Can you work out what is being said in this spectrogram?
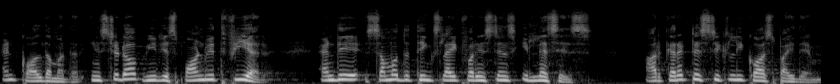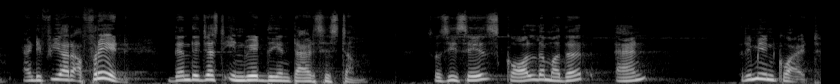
and call the mother. Instead of we respond with fear. And they, some of the things, like for instance, illnesses, are characteristically caused by them. And if we are afraid, then they just invade the entire system. So she says, call the mother and remain quiet.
